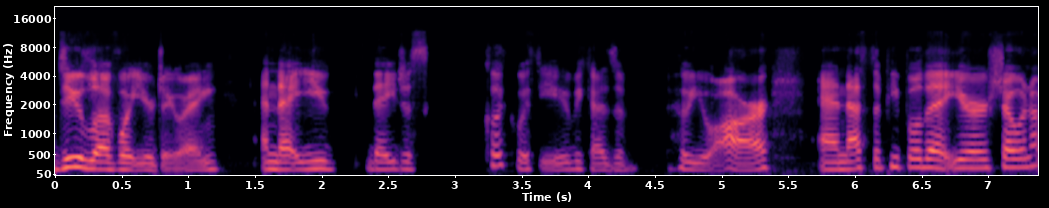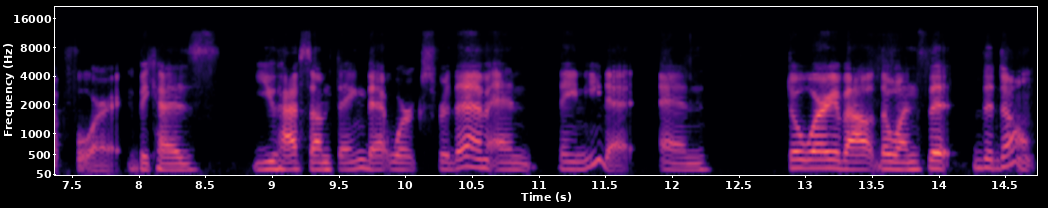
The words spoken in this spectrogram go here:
do love what you're doing and that you they just click with you because of who you are. And that's the people that you're showing up for because you have something that works for them and they need it. And don't worry about the ones that that don't.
